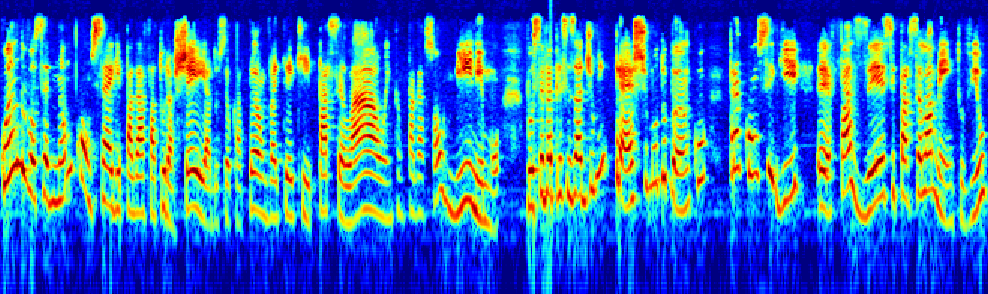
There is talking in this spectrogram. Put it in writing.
Quando você não consegue pagar a fatura cheia do seu cartão, vai ter que parcelar ou então pagar só o mínimo, você vai precisar de um empréstimo do banco para conseguir é, fazer esse parcelamento, viu?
